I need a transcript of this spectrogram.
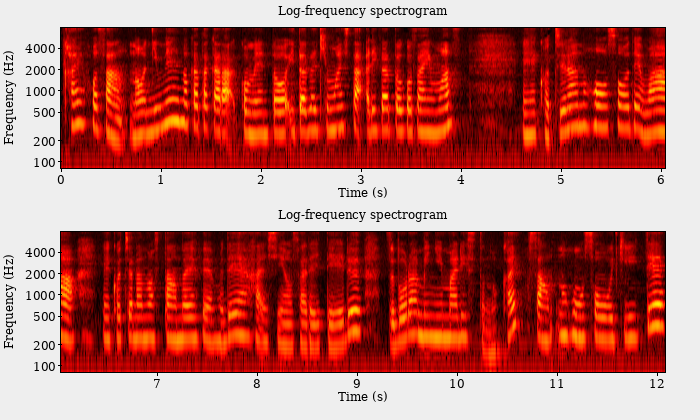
かいほさんの2名の方からコメントをいただきました。ありがとうございます。えー、こちらの放送では、えー、こちらのスタンド FM で配信をされているズボラミニマリストのかいほさんの放送を聞いて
